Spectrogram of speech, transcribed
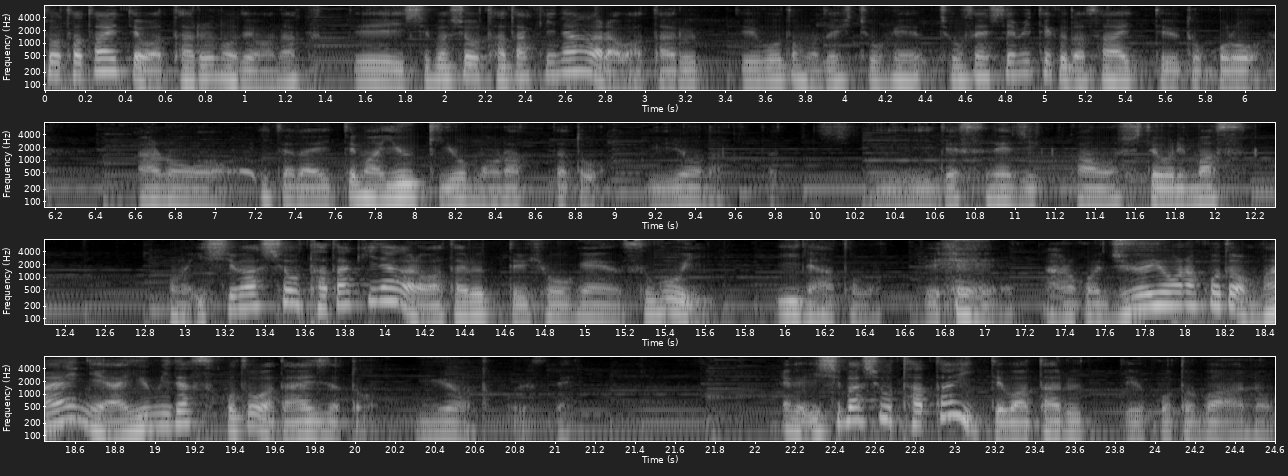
橋を叩いて渡るのではなくて、石橋を叩きながら渡るっていうこともぜひ挑戦してみてくださいっていうところ、あの、いただいて、まあ、勇気をもらったというような形ですね、実感をしております。この石橋を叩きながら渡るっていう表現、すごいいいなと思って、あの、これ重要なことは前に歩み出すことが大事だというようなところですね。なんか石橋を叩いて渡るっていう言葉、あの、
